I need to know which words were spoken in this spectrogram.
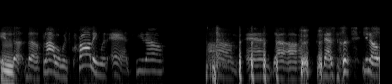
Hmm. it, the the flower was crawling with ants, you know. Um, and uh, that's you know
